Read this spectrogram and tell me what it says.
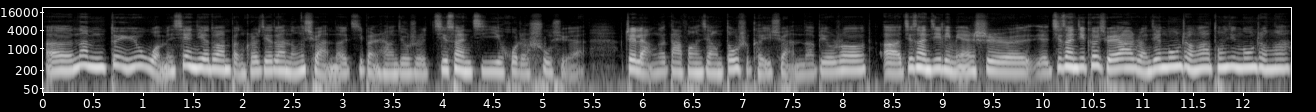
呃，那么对于我们现阶段本科阶段能选的，基本上就是计算机或者数学。这两个大方向都是可以选的，比如说，呃，计算机里面是呃计算机科学啊、软件工程啊、通信工程啊。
